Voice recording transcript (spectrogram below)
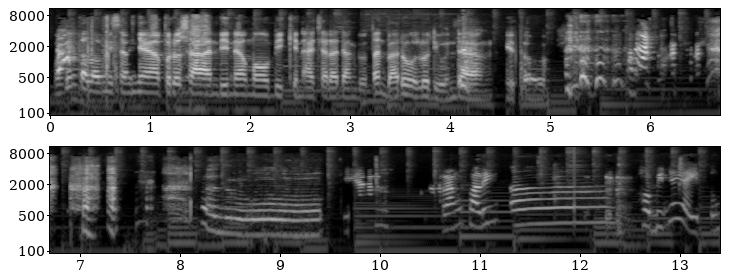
Mungkin kalau misalnya perusahaan Dina mau bikin acara dangdutan baru lu diundang gitu. Aduh. sekarang paling eh hobinya yaitu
